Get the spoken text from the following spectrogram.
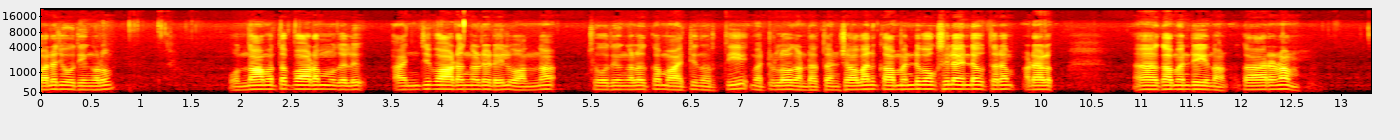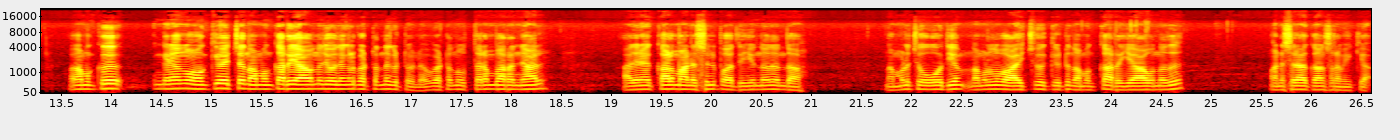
പല ചോദ്യങ്ങളും ഒന്നാമത്തെ പാഠം മുതൽ അഞ്ച് പാഠങ്ങളുടെ ഇടയിൽ വന്ന ചോദ്യങ്ങളൊക്കെ മാറ്റി നിർത്തി മറ്റുള്ളവ കണ്ടെത്താൻ. ഇൻഷാല്ലാൻ കമന്റ് ബോക്സിൽ അതിന്റെ ഉത്തരം അടയാളം കമന്റ് ചെയ്യുന്നതാണ്. കാരണം നമുക്ക് ഇങ്ങനെ നോക്കി വെച്ചാൽ നമുക്കറിയാവുന്ന ചോദ്യങ്ങൾ പെട്ടെന്ന് കിട്ടുമല്ലോ. പെട്ടെന്ന് ഉത്തരം പറഞ്ഞാൽ അതിനേക്കാൾ മനസ്സിൽ പതിയുന്നത് എന്താ? നമ്മൾ ചോദ്യം നമ്മളൊന്ന് വായിച്ചു നോക്കിയിട്ട് നമുക്കറിയാവുന്നത് മനസ്സിലാക്കാൻ ശ്രമിക്കുക.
